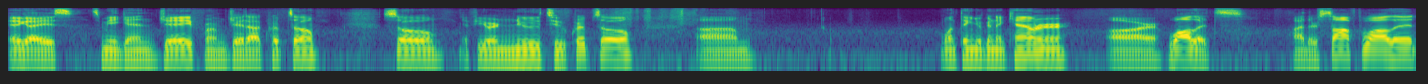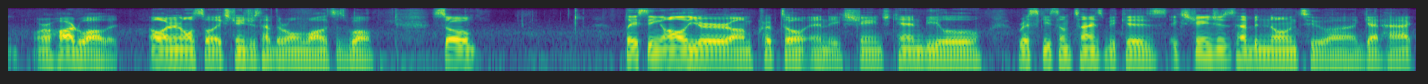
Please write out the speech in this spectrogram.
Hey guys, it's me again, Jay from J Crypto. So, if you're new to crypto, um, one thing you're going to encounter are wallets, either soft wallet or hard wallet. Oh, and then also exchanges have their own wallets as well. So, placing all your um, crypto in the exchange can be a little risky sometimes because exchanges have been known to uh, get hacked.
